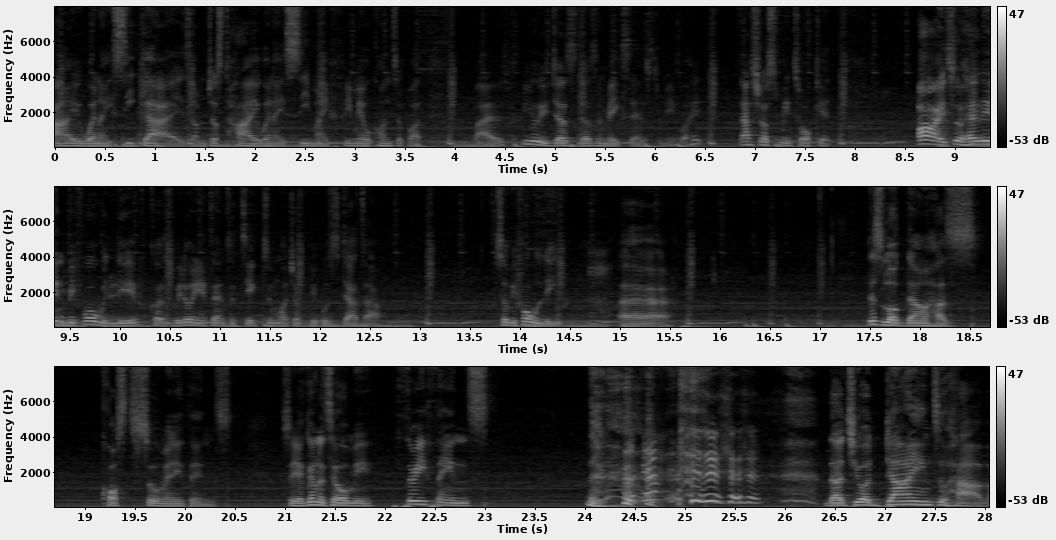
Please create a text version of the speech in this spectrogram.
high when I see guys. I'm just high when I see my female counterpart. But I feel it just doesn't make sense to me. But hey, that's just me talking. All right, so Helen, before we leave, because we don't intend to take too much of people's data. So before we leave, Mm. uh, this lockdown has cost so many things. So you're gonna tell me three things that you're dying to have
